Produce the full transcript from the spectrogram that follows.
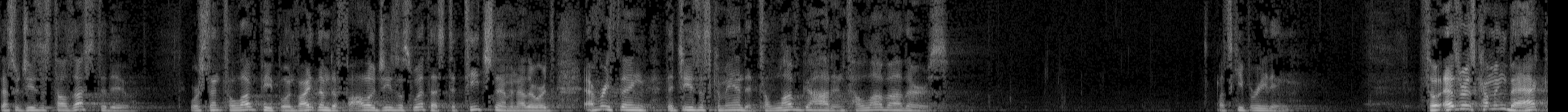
That's what Jesus tells us to do. We're sent to love people, invite them to follow Jesus with us, to teach them, in other words, everything that Jesus commanded, to love God and to love others. Let's keep reading. So Ezra is coming back,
